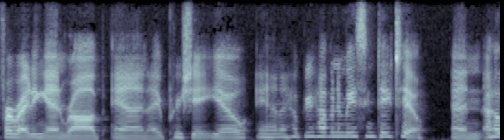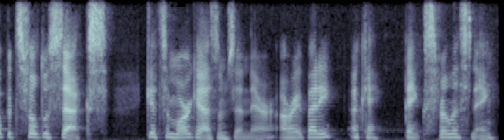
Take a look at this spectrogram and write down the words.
for writing in, Rob, and I appreciate you. And I hope you have an amazing day too. And I hope it's filled with sex. Get some orgasms in there. All right, buddy? Okay. Thanks for listening.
